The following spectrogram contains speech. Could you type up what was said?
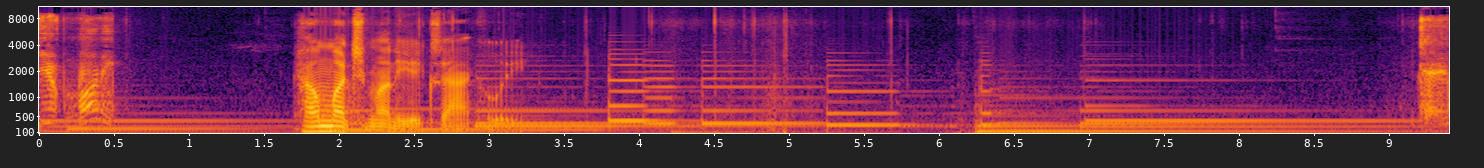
You money. How much money exactly? Ten.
